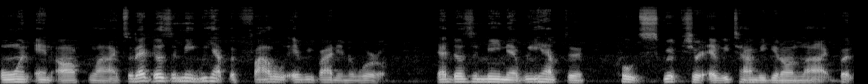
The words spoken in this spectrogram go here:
on and offline. So that doesn't mean we have to follow everybody in the world. That doesn't mean that we have to quote scripture every time we get online, but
